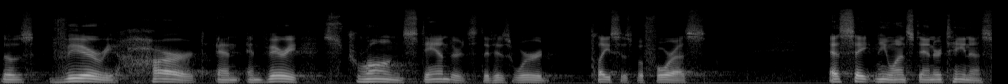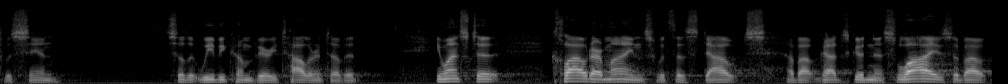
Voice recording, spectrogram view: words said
those very hard and, and very strong standards that his word places before us. As Satan, he wants to entertain us with sin so that we become very tolerant of it. He wants to cloud our minds with those doubts about God's goodness, lies about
